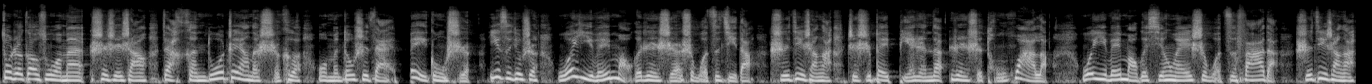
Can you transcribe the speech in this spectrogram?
作者告诉我们，事实上，在很多这样的时刻，我们都是在被共识，意思就是我以为某个认识是我自己的，实际上啊，只是被别人的认识同化了；我以为某个行为是我自发的，实际上啊，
